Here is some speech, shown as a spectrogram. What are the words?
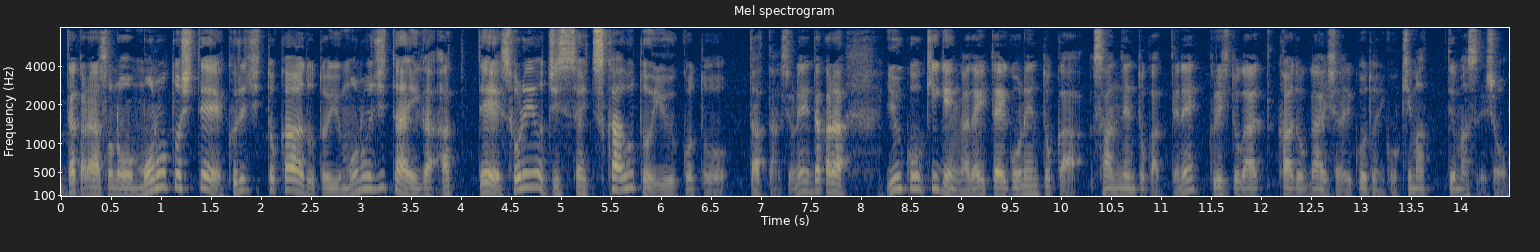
だからそのものとしてクレジットカードというもの自体があってそれを実際使うということだったんですよね。だから有効期限が大体5年とか3年とかってねクレジットカード会社ごとにこう決まってますでしょ。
